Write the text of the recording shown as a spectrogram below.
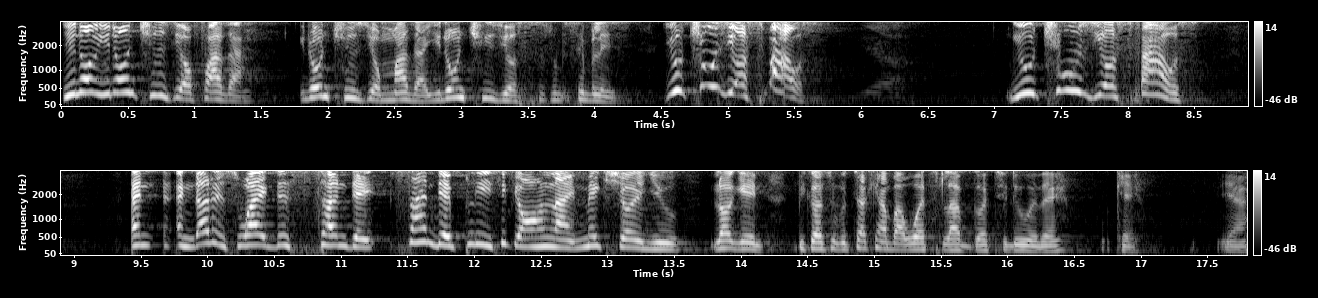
You know, you don't choose your father, you don't choose your mother, you don't choose your siblings. You choose your spouse. Yeah. You choose your spouse. And, and that is why this Sunday, Sunday, please, if you're online, make sure you log in because we're talking about what's love got to do with it. Okay. Yeah.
